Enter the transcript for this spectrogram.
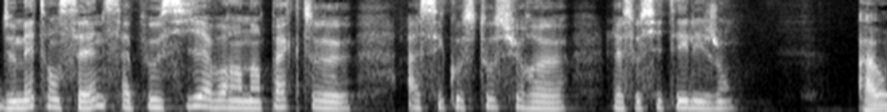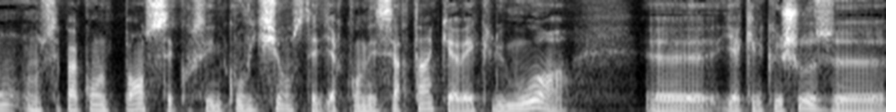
de mettre en scène, ça peut aussi avoir un impact assez costaud sur la société et les gens? Ah, on ne sait pas qu'on le pense, c'est c'est une conviction. C'est-à-dire qu'on est certain qu'avec l'humour, euh, il y a quelque chose euh,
